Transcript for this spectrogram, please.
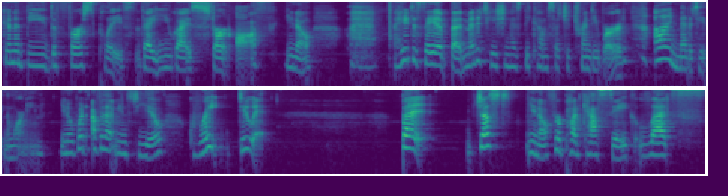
going to be the first place that you guys start off. You know, I hate to say it, but meditation has become such a trendy word. I meditate in the morning. You know, whatever that means to you, great, do it. But just, you know, for podcast sake, let's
